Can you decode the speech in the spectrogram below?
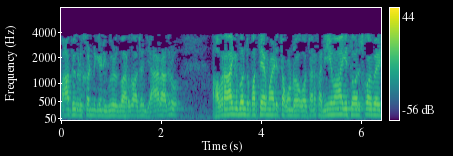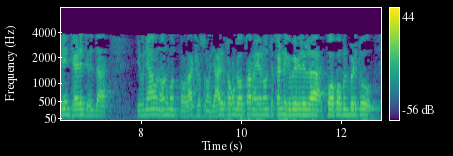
ಪಾಪಿಗಳು ಕಣ್ಣಿಗೆ ಬೀಳಬಾರದು. ಅದರಿಂದ ಯಾರಾದರೂ ಅವರಾಗಿ ಬಂದು ಪತ್ತೆ ಮಾಡಿ ತಗೊಂಡು ಹೋಗೋ ತನಕ ನೀವಾಗಿ ತೋರಿಸ್ಕೋಬೇಡಿ ಅಂತ ಹೇಳಿದ್ರಿಂದ ಇವನ್ ಯಾವ ಹನುಮಂತನೋ, ರಾಕ್ಷಸನೋ, ಯಾರಿಗೆ ತಗೊಂಡು ಹೋಗ್ತಾನೋ ಏನೋ ಅಂತ ಕಣ್ಣಿಗೆ ಬೀಳಲಿಲ್ಲ. ಕೋಪ ಬಂದ್ಬಿಡ್ತು.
